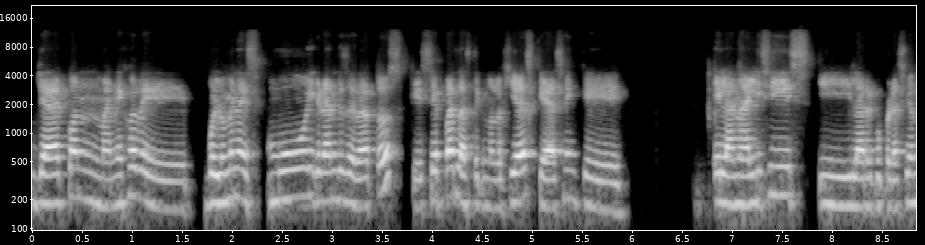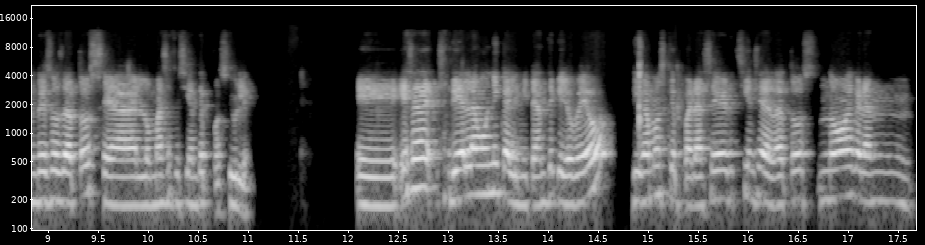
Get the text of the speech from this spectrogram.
ya con manejo de volúmenes muy grandes de datos, que sepas las tecnologías que hacen que, el análisis y la recuperación de esos datos sea lo más eficiente posible. Eh, esa sería la única limitante que yo veo. Digamos que para hacer ciencia de datos, no a gran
